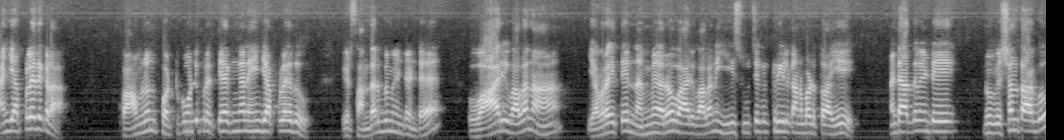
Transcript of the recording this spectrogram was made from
అని చెప్పలేదు ఇక్కడ. పాములను పట్టుకోండి ప్రత్యేకంగా ఏం చెప్పలేదు. ఇక్కడ సందర్భం ఏంటంటే వారి వలన ఎవరైతే నమ్మారో వారి వలన ఈ సూచక క్రియలు కనబడతాయి. అంటే అర్థం ఏంటి? నువ్వు విషం తాగు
